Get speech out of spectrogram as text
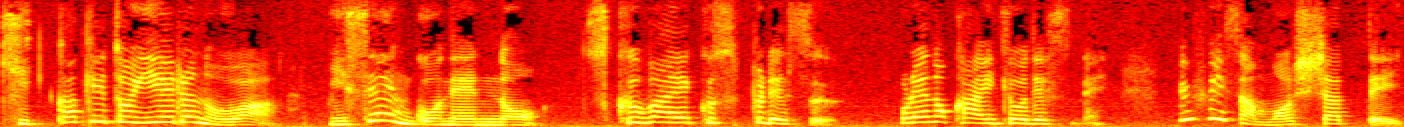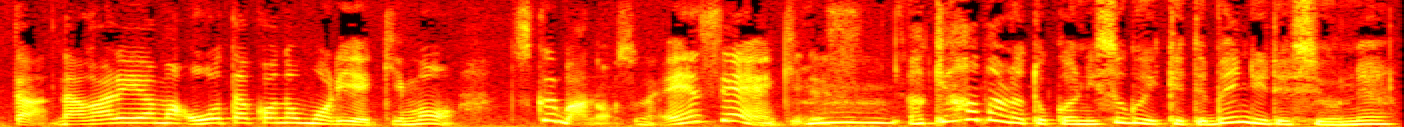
きっかけと言えるのは、2005年のつくばエクスプレス、これの開業ですね。ユフィさんもおっしゃっていた流山大高の森駅もつくばのその沿線駅です。秋葉原とかにすぐ行けて便利ですよね。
